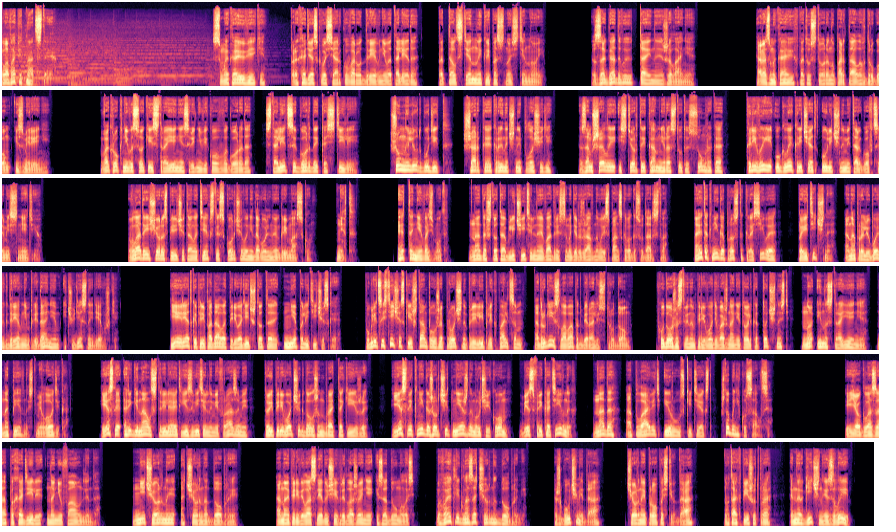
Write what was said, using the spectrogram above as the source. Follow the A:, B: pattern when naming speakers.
A: Глава 15 Смыкаю веки, проходя сквозь арку ворот древнего Толеда под толстенной крепостной стеной. Загадываю тайное желание. Размыкаю их по ту сторону портала в другом измерении. Вокруг невысокие строения средневекового города, столицы гордой Кастилии. Шумный люд гудит, шаркая к рыночной площади, Замшелые и стертые камни растут из сумрака, кривые углы кричат уличными торговцами снедью. Влада еще раз перечитала текст и скорчила недовольную гримаску. Нет, это не возьмут. Надо что-то обличительное в адрес самодержавного испанского государства. А эта книга просто красивая, поэтичная. Она про любовь к древним преданиям и чудесной девушке. Ей редко перепадало переводить что-то неполитическое. Публицистические штампы уже прочно прилипли к пальцам, а другие слова подбирались с трудом. В художественном переводе важна не только точность, но и настроение, напевность, мелодика. Если оригинал стреляет язвительными фразами, то и переводчик должен брать такие же. Если книга журчит нежным ручейком, без фрикативных, надо оплавить и русский текст, чтобы не кусался. Ее глаза походили на Ньюфаундленда. Не черные, а черно-добрые. Она перевела следующее предложение и задумалась, бывают ли глаза черно-добрыми? Жгучими — да. Черной пропастью — да. Но так пишут про энергичные, злые.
